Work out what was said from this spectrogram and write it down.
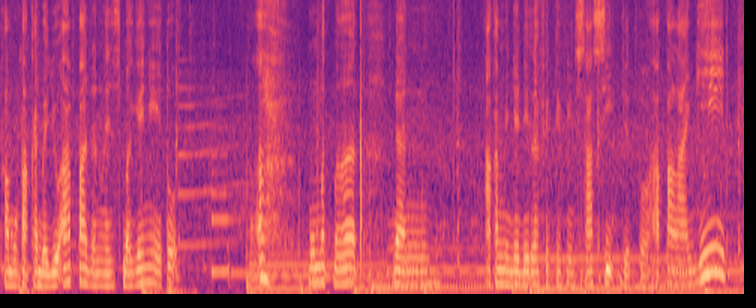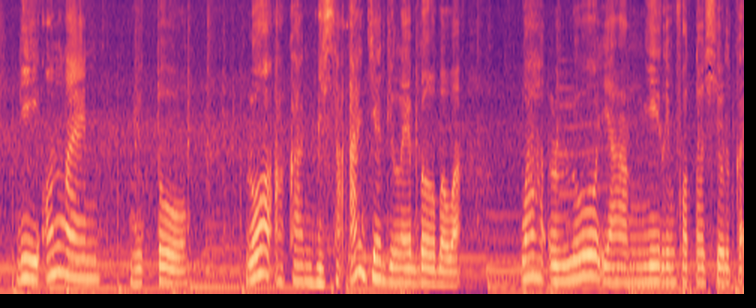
kamu pakai baju apa dan lain sebagainya itu ah mumet banget dan akan menjadi efektivisasi gitu. Apalagi di online gitu. Lo akan bisa aja di label bahwa wah lu yang ngirim foto syul ke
